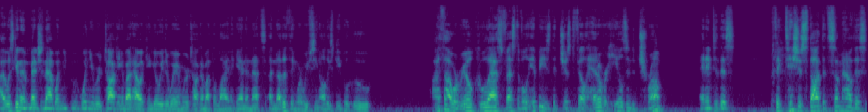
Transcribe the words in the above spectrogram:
I was gonna mention that when when you were talking about how it can go either way, and we were talking about the line again, and that's another thing where we've seen all these people who I thought were real cool ass festival hippies that just fell head over heels into Trump, and into this fictitious thought that somehow this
